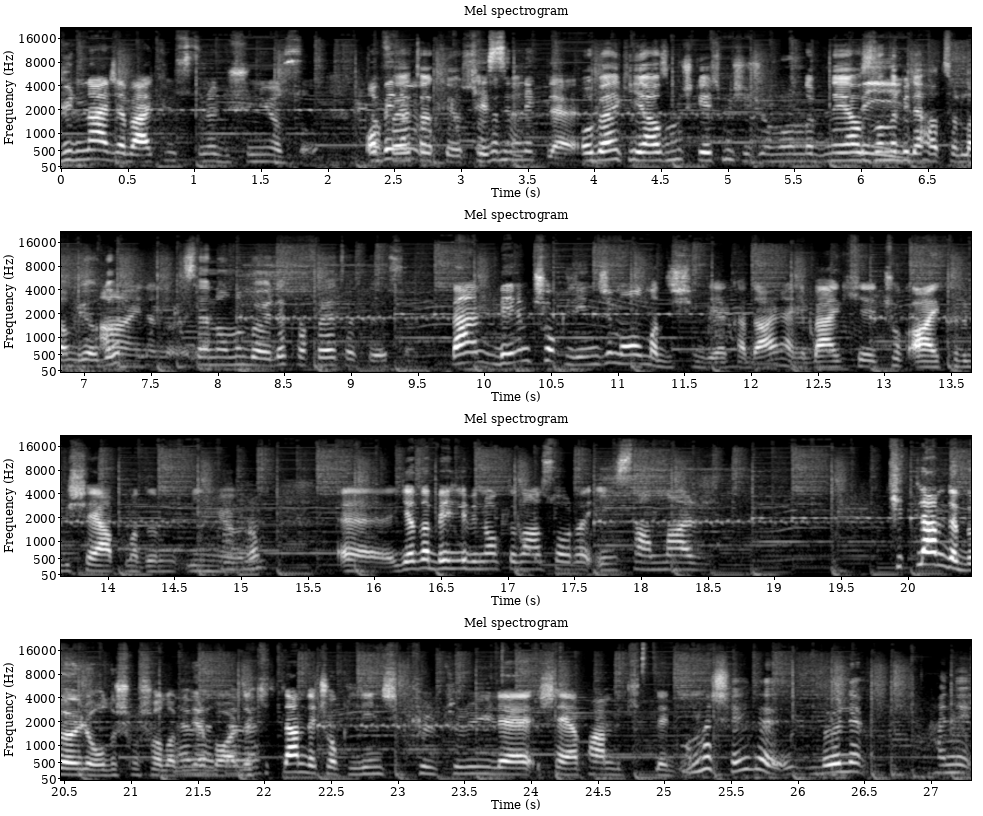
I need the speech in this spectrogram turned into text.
günlerce belki üstüne düşünüyorsun. O Kafaya benim takıyorsun değil mi? kesinlikle O belki yazmış geçmiş hiç umurunda ne yazdığını Değil. bile hatırlamıyordu. aynen öyle. Sen onu böyle kafaya takıyorsun. Ben benim çok lincim olmadı şimdiye kadar. Hani belki çok aykırı bir şey yapmadığımı bilmiyorum. Ee, ya da belli bir noktadan sonra insanlar kitlem de böyle oluşmuş olabilir Evet, bu arada. evet. Kitlem de çok linç kültürüyle şey yapan bir kitle değil. Ama şey de böyle hani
